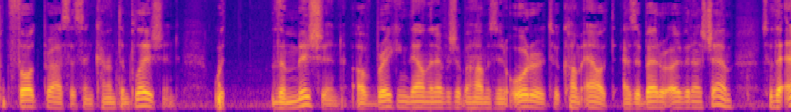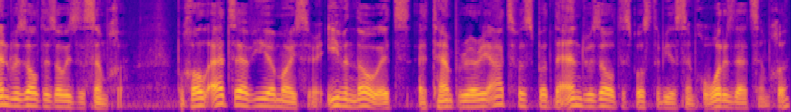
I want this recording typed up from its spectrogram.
thought process and contemplation, with the mission of breaking down the Nefesh Bahamis in order to come out as a better Ovid Hashem, so the end result is always the Simcha. Even though it's a temporary atzvus, but the end result is supposed to be a simcha. What is that simcha?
